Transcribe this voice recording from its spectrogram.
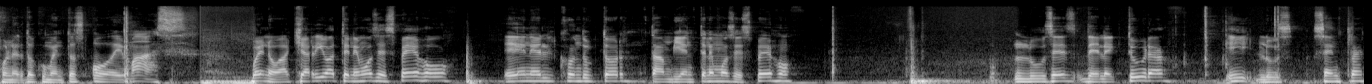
poner documentos o demás. Bueno, aquí arriba tenemos espejo, en el conductor también tenemos espejo luces de lectura y luz central.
